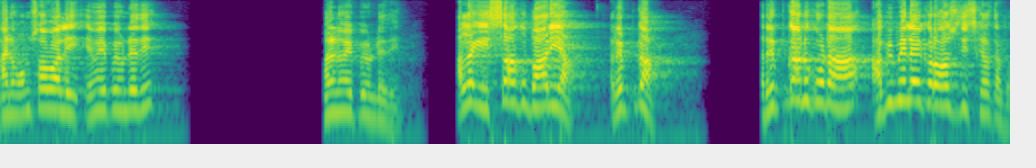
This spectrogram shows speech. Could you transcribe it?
ఆయన వంశావళి ఏమైపోయి ఉండేది? మలినమైపోయి ఉండేది. అలాగే ఇస్సాకు భార్య రిప్కా రిప్కాను కూడా అభిమేలేక రాజు తీసుకెళ్తాడు.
